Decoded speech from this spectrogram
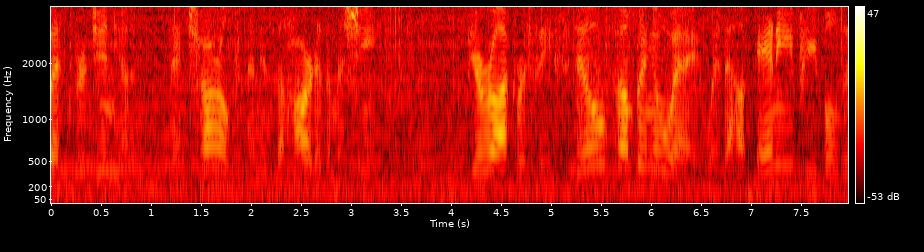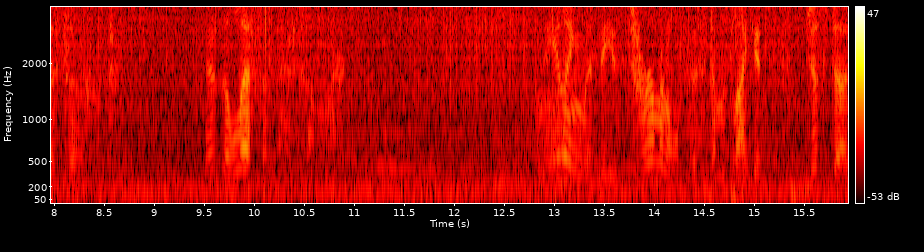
West Virginia, then Charleston is the heart of the machine. Bureaucracy still pumping away without any people to serve. There's a lesson there somewhere. Dealing with these terminal systems like it's just a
